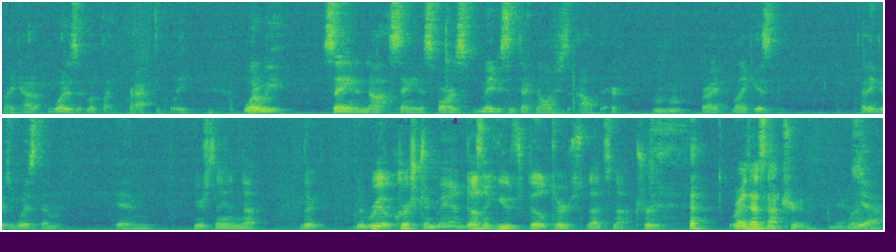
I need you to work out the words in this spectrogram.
like how do, what does it look like practically? What are we saying and not saying as far as maybe some technologies out there, Mm-hmm. right? Like is I think there's wisdom in You're saying that the the real Christian man doesn't use filters. That's not true. Right, that's not true. Yes. Right. yeah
